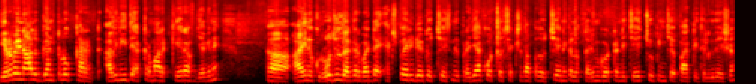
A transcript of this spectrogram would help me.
ఇరవై నాలుగు గంటలు కరెంట్ అవినీతి అక్రమాల కేర్ ఆఫ్ జగనే ఆయనకు రోజులు దగ్గర పడ్డ ఎక్స్పైరీ డేట్ వచ్చేసింది. ప్రజాకోర్టులో శిక్ష తప్పదు. వచ్చే ఎన్నికల్లో తరిమి కొట్టండి. చేసి చూపించే పార్టీ తెలుగుదేశం.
